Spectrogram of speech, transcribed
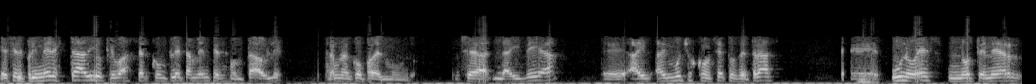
Es el primer estadio que va a ser completamente desmontable para una Copa del Mundo. O sea, la idea, eh, hay, hay muchos conceptos detrás. uno es no tener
